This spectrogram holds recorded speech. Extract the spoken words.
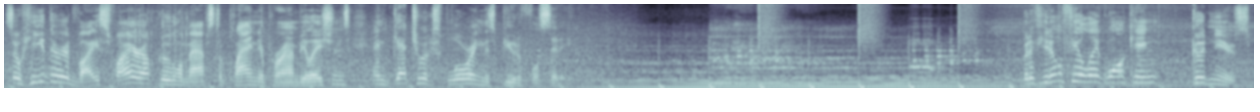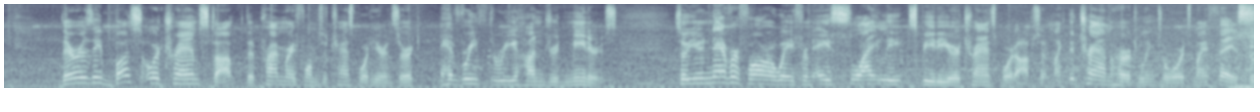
So heed their advice, fire up Google Maps to plan your perambulations, and get to exploring this beautiful city. But if you don't feel like walking, good news. There is a bus or tram stop, the primary forms of transport here in Zurich, every 300 meters. So you're never far away from a slightly speedier transport option, like the tram hurtling towards my face.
